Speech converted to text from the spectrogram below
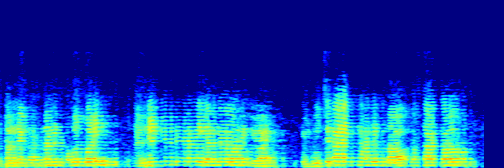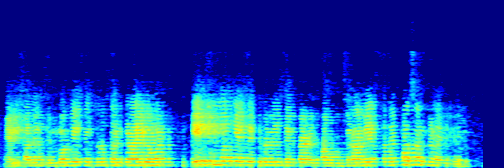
તમને ઘટનાની ખબર પડી અન્યોન્ય પ્રેરણાની ઘટના કોને કહેવાય કે ગુજરાત માટે પ્રવાહ પસાર કરો એની સાથે ચુંબકીય ક્ષેત્ર સંકળાયેલો હોય એ ચુંબકીય ક્ષેત્રની સંકળાયેલ ગુજરાતી સાથે પણ સંકળાયેલો હોય એટલે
